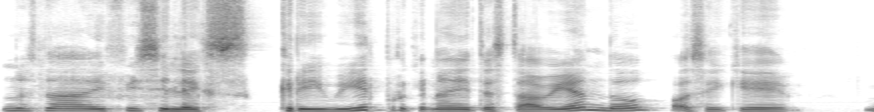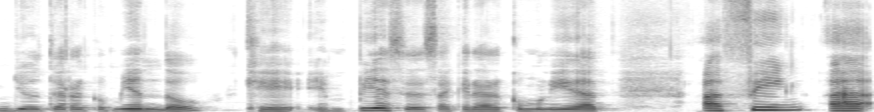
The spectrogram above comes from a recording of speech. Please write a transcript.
No es nada difícil escribir porque nadie te está viendo, así que yo te recomiendo que empieces a crear comunidad afín a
